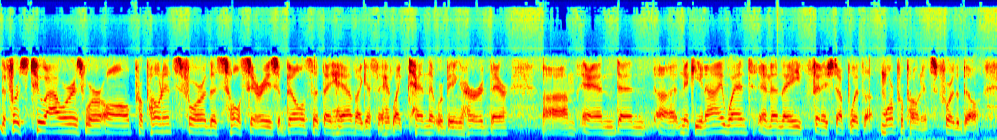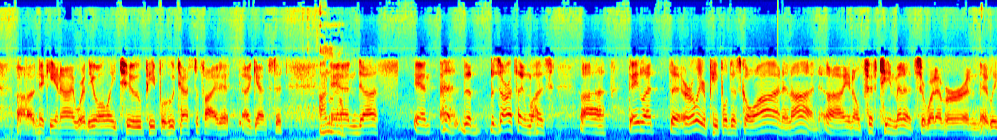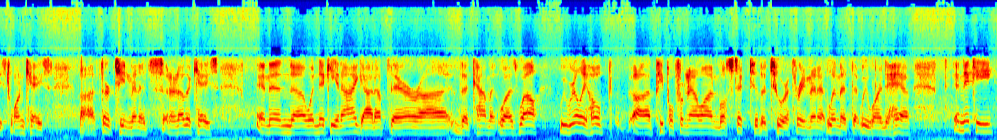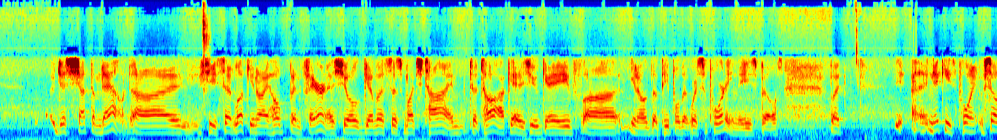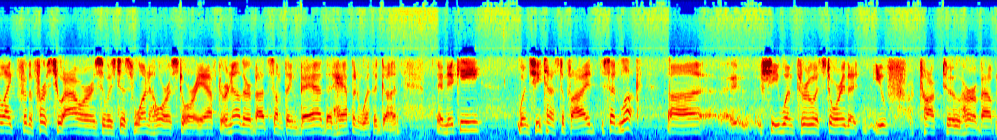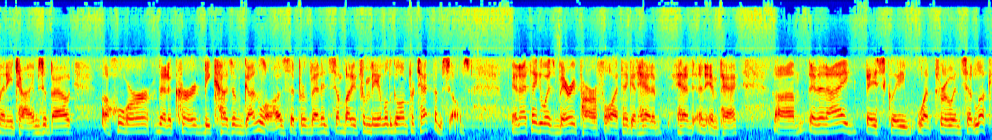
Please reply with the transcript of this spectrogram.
the first two hours were all proponents for this whole series of bills that they have. I guess they had like 10 that were being heard there. Um, and then uh, Nikki and I went, and then they finished up with more proponents for the bill. Uh, Nikki and I were the only two people who testified it, against it. Unreal. And uh, and the bizarre thing was. Uh, they let the earlier people just go on and on, uh, you know, 15 minutes or whatever, in at least one case, uh, 13 minutes in another case. And then uh, when Nikki and I got up there, uh, the comment was, well, we really hope uh, people from now on will stick to the two or three minute limit that we wanted to have. And Nikki just shut them down. Uh, she said, "Look, you know, I hope in fairness you'll give us as much time to talk as you gave, uh, you know, the people that were supporting these bills." But Nikki's point. So, like for the first two hours, it was just one horror story after another about something bad that happened with a gun. And Nikki, when she testified, said, "Look." Uh, she went through a story that you've talked to her about many times about a horror that occurred because of gun laws that prevented somebody from being able to go and protect themselves. And I think it was very powerful. I think it had a, had an impact. Um, and then I basically went through and said, look,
